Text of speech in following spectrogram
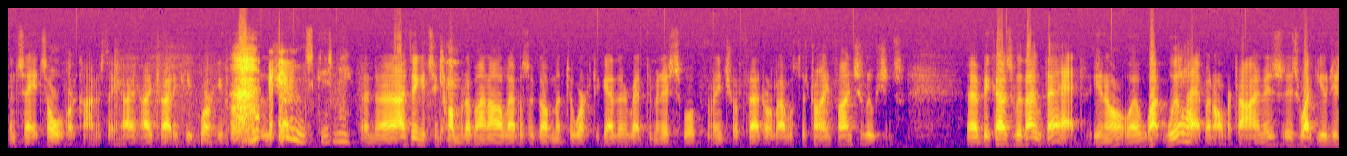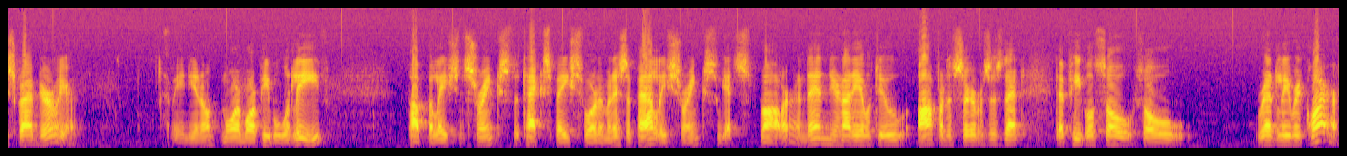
and, say it's over kind of thing. I, I try to keep working for a solution. Excuse me. And uh, I think it's incumbent upon all levels of government to work together at the municipal, provincial, federal levels to try and find solutions. Uh, because without that, you know, uh, what will happen over time is, is what you described earlier. I mean, you know, more and more people would leave. Population shrinks, the tax base for the municipality shrinks and gets smaller, and then you're not able to offer the services that, that people so so readily require.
